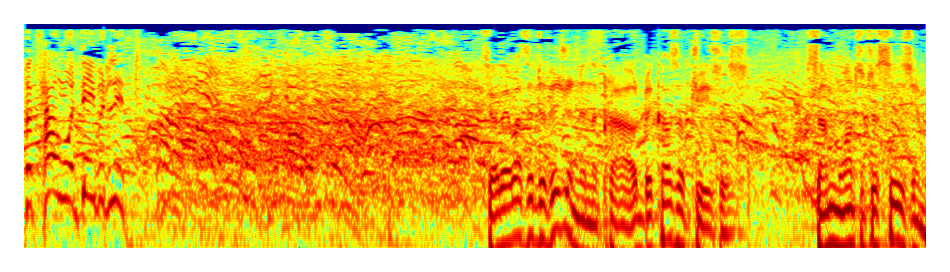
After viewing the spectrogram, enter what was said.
the town where David lived. So there was a division in the crowd because of Jesus. Some wanted to seize him,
